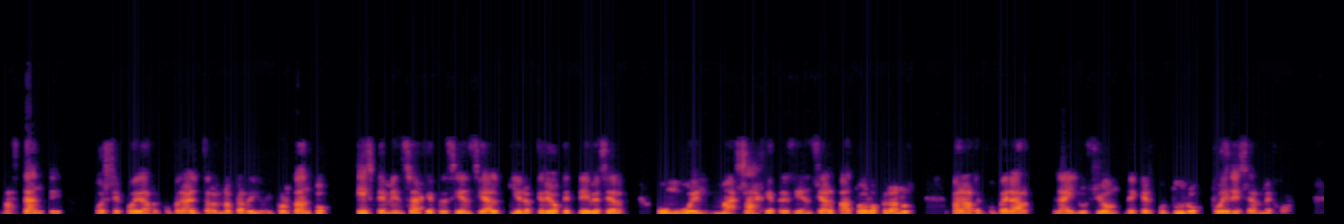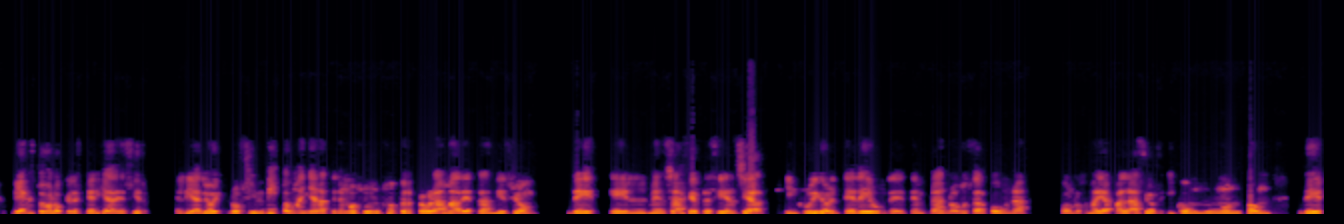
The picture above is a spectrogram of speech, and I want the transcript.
bastante, pues se pueda recuperar el terreno perdido. Y por tanto, este mensaje presidencial quiero, creo que debe ser un buen masaje presidencial para todos los peruanos para recuperar la ilusión de que el futuro puede ser mejor. Bien, es todo lo que les quería decir el día de hoy. Los invito, mañana tenemos un super programa de transmisión del el mensaje presidencial, incluido el Tedeum de temprano. Vamos a estar con una con Rosa María Palacios y con un montón de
